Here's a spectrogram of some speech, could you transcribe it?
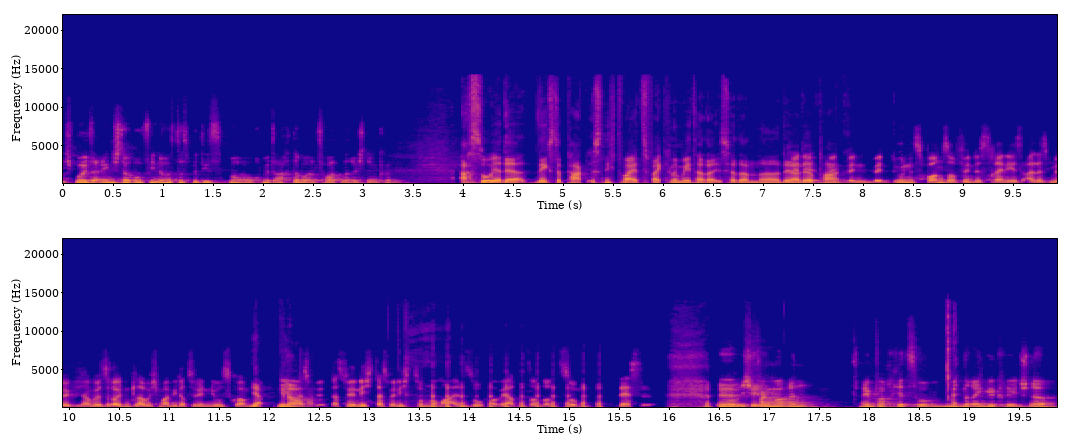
Ich wollte eigentlich darauf hinaus, dass wir diesmal auch mit Achterbahnfahrten rechnen können. Ach so, ja, der nächste Park ist nicht weit, zwei Kilometer, da ist ja dann äh, der, der Park. Wenn, wenn, wenn, du einen Sponsor findest, René, ist alles möglich. Aber wir sollten, glaube ich, mal wieder zu den News kommen. Ja, genau. Dass wir, dass wir, nicht, dass wir nicht zum normalen Sofa werden, sondern zum Sessel. Äh, okay. Ich fange mal an. Einfach jetzt so mitten reingekrätscht. Ne?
